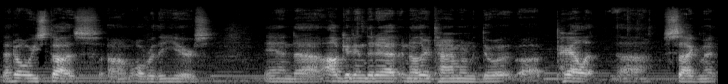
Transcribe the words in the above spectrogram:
That always does um, over the years. And uh, I'll get into that another time. I'm going to do a, a palate uh, segment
